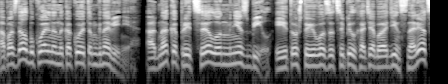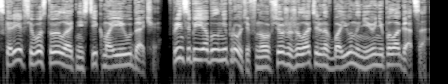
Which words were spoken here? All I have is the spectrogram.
Опоздал буквально на какое-то мгновение. Однако прицел он мне сбил, и то, что его зацепил хотя бы один снаряд, скорее всего, стоило отнести к моей удаче. В принципе, я был не против, но все же желательно в бою на нее не полагаться.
